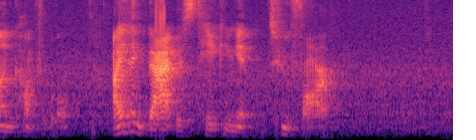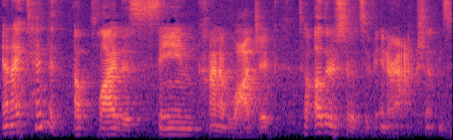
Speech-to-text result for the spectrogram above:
uncomfortable. I think that is taking it too far. And I tend to apply this same kind of logic to other sorts of interactions.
